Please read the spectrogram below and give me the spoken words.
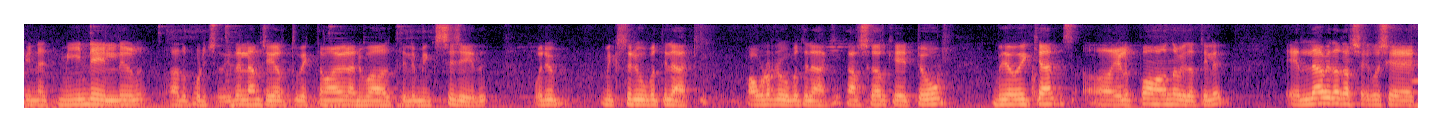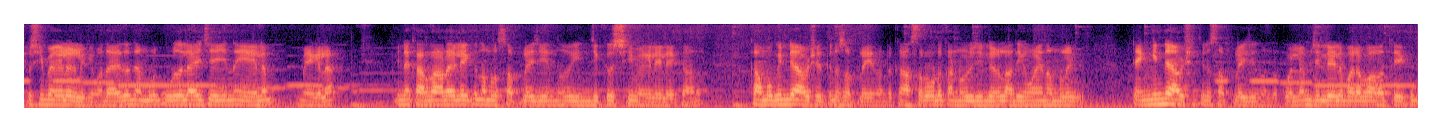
പിന്നെ മീനിന്റെ എല്ലുകൾ അത് പൊടിച്ചത്. ഇതെല്ലാം ചേർത്ത് വ്യക്തമായ ഒരു അനുപാതത്തിൽ മിക്സ് ചെയ്ത് ഒരു മിക്സ് രൂപത്തിലാക്കി പൗഡർ രൂപത്തിലാക്കി കർഷകർക്ക് ഏറ്റവും ഉപയോഗിക്കാൻ എളുപ്പമാകുന്ന വിധത്തിൽ എല്ലാവിധ കർഷക കൃഷി കൃഷി മേഖലകളിലേക്കും അതായത് നമ്മൾ കൂടുതലായി ചെയ്യുന്ന ഏലം മേഖല പിന്നെ കർണാടകയിലേക്ക് നമ്മൾ സപ്ലൈ ചെയ്യുന്നത് ഇഞ്ചി കൃഷി മേഖലയിലേക്കാണ്. കമുകിന്റെ ആവശ്യത്തിന് സപ്ലൈ ചെയ്യുന്നുണ്ട്. കാസർഗോഡ് കണ്ണൂർ ജില്ലകൾ അധികമായി നമ്മൾ തെങ്ങിന്റെ ആവശ്യത്തിന് സപ്ലൈ ചെയ്യുന്നുണ്ട്. കൊല്ലം ജില്ലയിലെ പല ഭാഗത്തേക്കും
